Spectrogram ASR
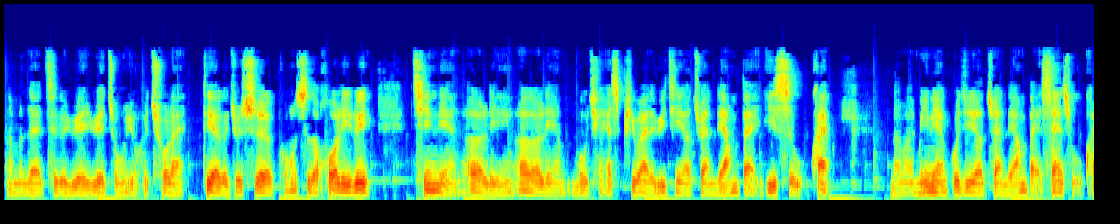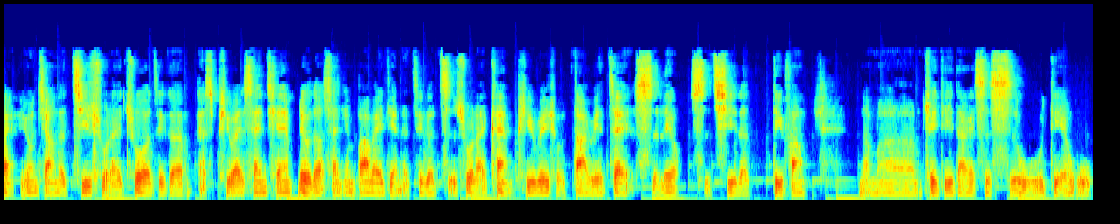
那么在这个月月中也会出来。第二个就是公司的获利率，今年二零二二年目前 SPY 的预计要赚两百一十五块。那么明年估计要赚两百三十五块，用这样的基数来做这个 SPY 三千六到三千八百点的这个指数来看，P ratio 大约在十六、十七的地方，那么最低大概是十五点五，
